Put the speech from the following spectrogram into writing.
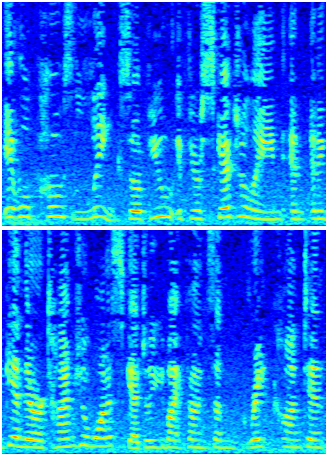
It will post links. So if you if you're scheduling, and, and again, there are times you'll want to schedule. You might find some great content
